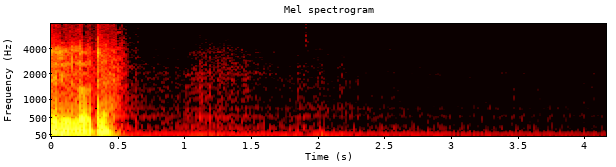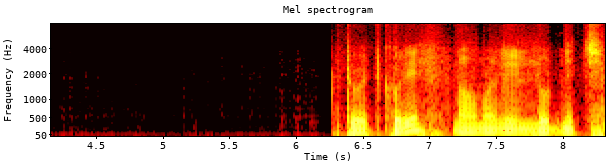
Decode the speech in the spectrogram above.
রিলোডে একটু ওয়েট করি। নর্মালি লোড নিচ্ছে।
